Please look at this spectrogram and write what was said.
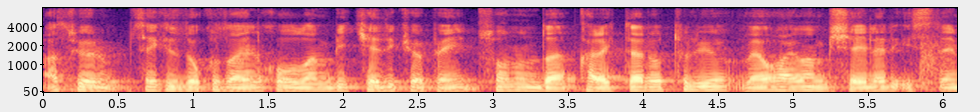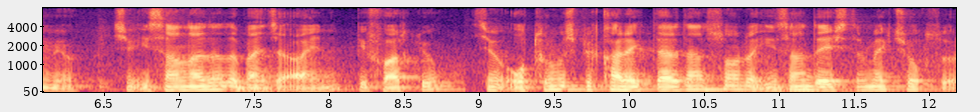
Atıyorum 8-9 aylık olan bir kedi köpeğin sonunda karakter oturuyor ve o hayvan bir şeyleri istemiyor. Şimdi insanlarda da bence aynı. Bir fark yok. Şimdi oturmuş bir karakterden sonra insanı değiştirmek çok zor.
